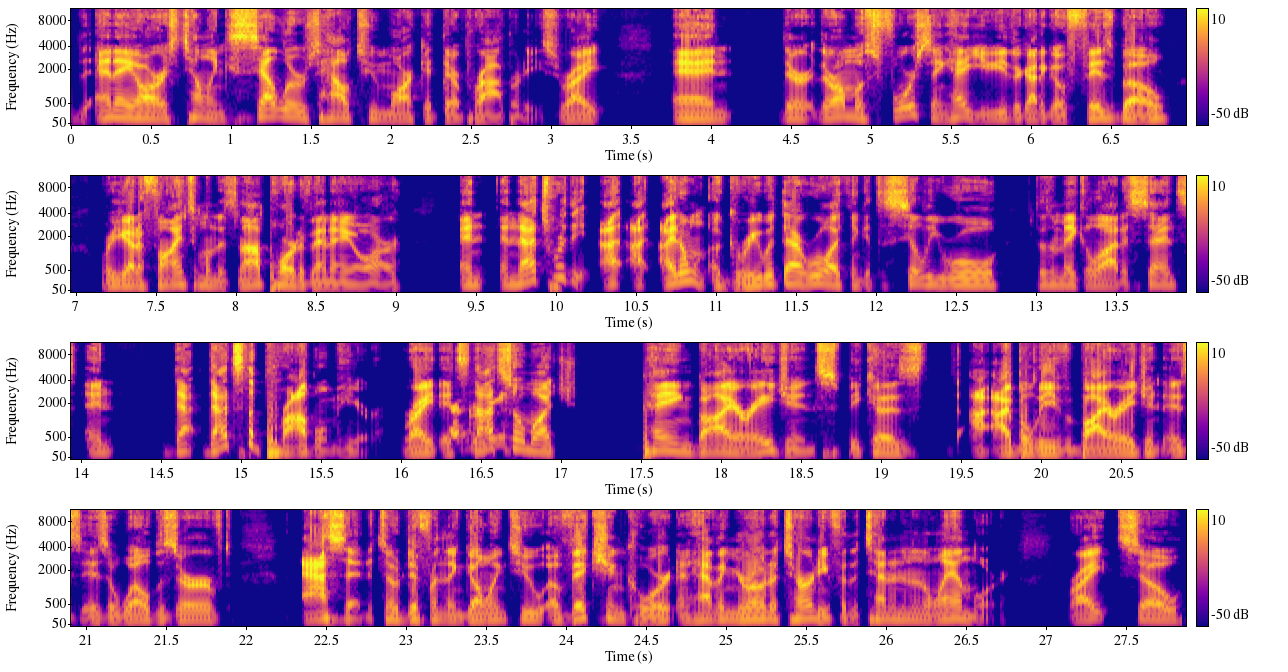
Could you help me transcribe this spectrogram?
the NAR is telling sellers how to market their properties, right? And they're they're almost forcing, hey, you either got to go FISBO or you got to find someone that's not part of NAR. And and that's where the I, I I don't agree with that rule. I think it's a silly rule. Doesn't make a lot of sense. And that that's the problem here, right? It's not so much paying buyer agents because I, I believe a buyer agent is is a well deserved asset. It's no different than going to eviction court and having your own attorney for the tenant and the landlord, right? So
